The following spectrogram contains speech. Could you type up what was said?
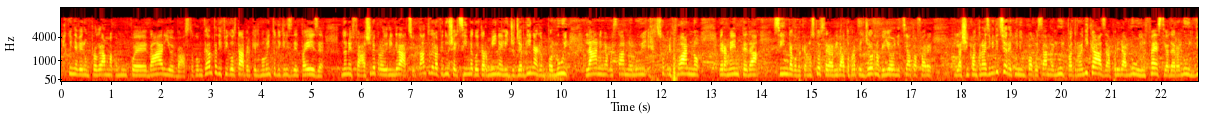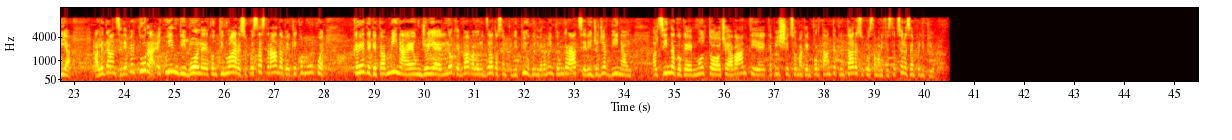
e quindi avere un programma comunque vario e vasto, con tanta difficoltà perché il momento di crisi del paese non è facile, però io ringrazio intanto della fiducia il sindaco di Taormina Eligio Giardina che è un po' lui l'anima, quest'anno lui il suo primo anno veramente da sindaco perché l'anno scorso era arrivato proprio il giorno che io ho iniziato a fare la 59esima edizione, quindi un po' quest'anno è lui il padrone di casa, aprirà lui il festival, darà lui il via alle danze di apertura e quindi vuole continuare su questa strada perché comunque crede che Taormina è un gioiello che va valorizzato sempre di più, quindi veramente un grazie a Rigio Giardina, al, al sindaco che è molto cioè, avanti e capisce insomma, che è importante puntare su questa manifestazione sempre di più.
